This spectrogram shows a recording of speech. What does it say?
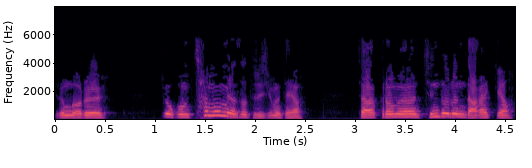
이런 거를 조금 참으면서 들으시면 돼요. 자 그러면 진도는 나갈게요.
